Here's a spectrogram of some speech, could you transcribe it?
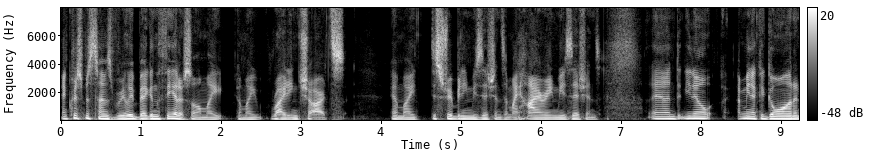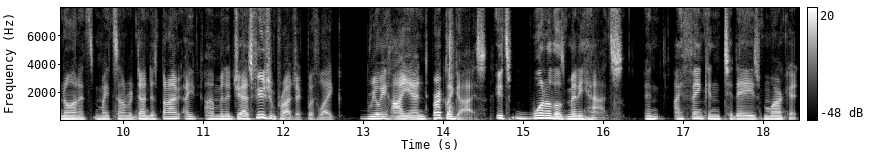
and Christmas time is really big in the theater. So am I, am I writing charts? Am I distributing musicians? Am I hiring musicians? And you know, I mean, I could go on and on. It might sound redundant, but I, I I'm in a jazz fusion project with like really high end Berklee guys. It's one of those many hats. And I think in today's market,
